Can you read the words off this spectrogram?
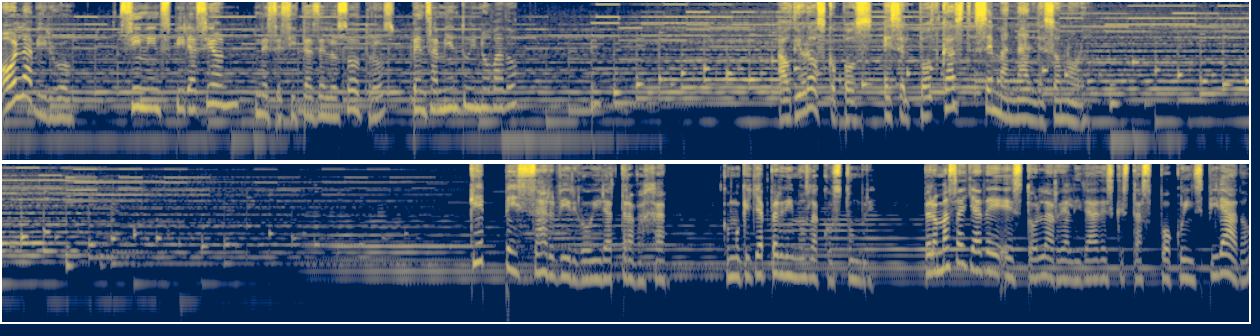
Hola Virgo. Sin inspiración, necesitas de los otros pensamiento innovador. Audioróscopos es el podcast semanal de Sonoro. Qué pesar Virgo ir a trabajar, como que ya perdimos la costumbre. Pero más allá de esto, la realidad es que estás poco inspirado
